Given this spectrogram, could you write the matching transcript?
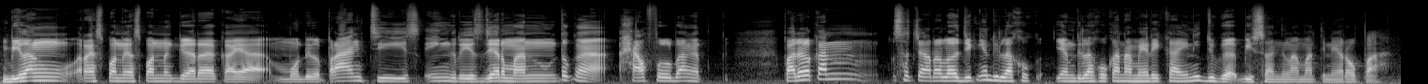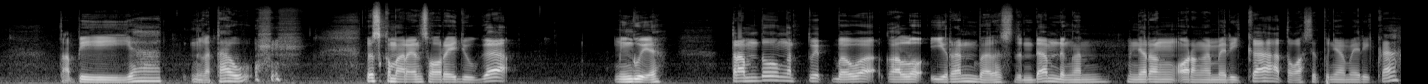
bilang respon-respon negara kayak model Prancis, Inggris, Jerman itu nggak helpful banget Padahal kan secara logiknya dilaku yang dilakukan Amerika ini juga bisa nyelamatin Eropa. Tapi ya nggak tahu. Terus kemarin sore juga minggu ya. Trump tuh nge-tweet bahwa kalau Iran balas dendam dengan menyerang orang Amerika atau wasit punya Amerika,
